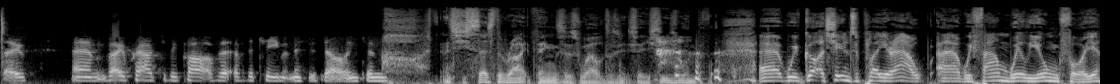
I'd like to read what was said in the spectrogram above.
So, um, very proud to be part of the, of the team at Mrs. Darlington. And she says the right things as well, doesn't she? She's wonderful. uh, we've got a tune to play you out. Uh, we found Will Young for you.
